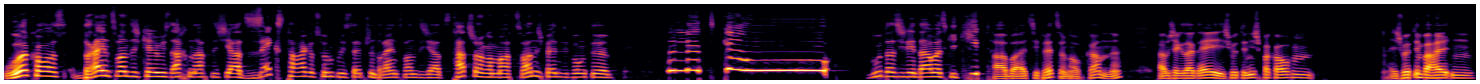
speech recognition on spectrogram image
Workhorse, 23 Carries, 88 Yards, 6 Targets, 5 Receptions, 23 Yards, Touchdown gemacht, 20 Fantasy-Punkte. Let's go! Gut, dass ich den damals gekeept habe, als die Verletzung aufkam, ne? Habe ich ja gesagt, ey, ich würde den nicht verkaufen, ich würde den behalten.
